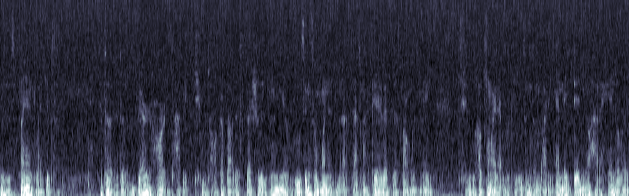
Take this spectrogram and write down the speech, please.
This is planned. Like it's, it's a, it's a very hard topic to talk about, when you're losing someone, and that, that's my theory that this song was made to help somebody that was losing somebody and they didn't know how to handle it.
